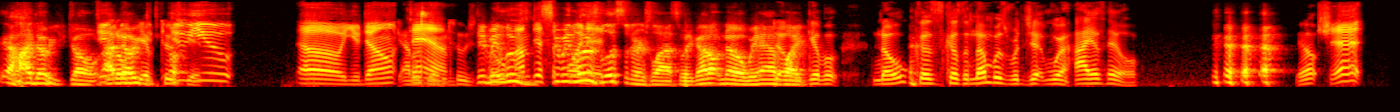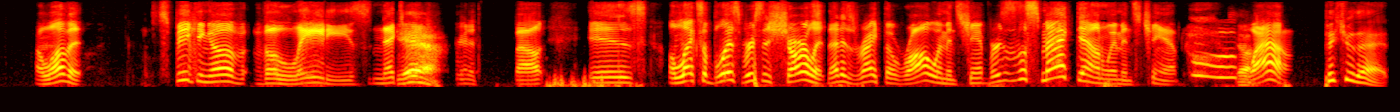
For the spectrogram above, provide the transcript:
Yeah, I know you don't. Dude, I know you give two Do don't. shits. you? Oh, you don't. I don't Damn. two- Did we lose? I'm did we lose listeners last week? I don't know. We have Don't like. give a no, because because the numbers were ju- were high as hell. Yep. Shit. I love it. Speaking of the ladies, next Yeah. we're going to talk about is Alexa Bliss versus Charlotte. That is right, the Raw Women's Champ versus the SmackDown Women's Champ. Yeah. Wow. Picture that.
